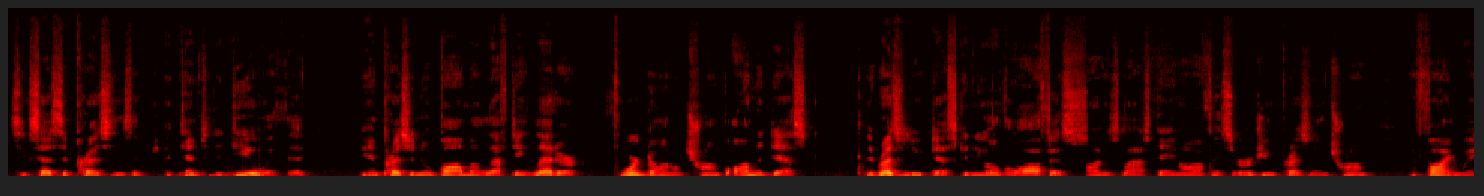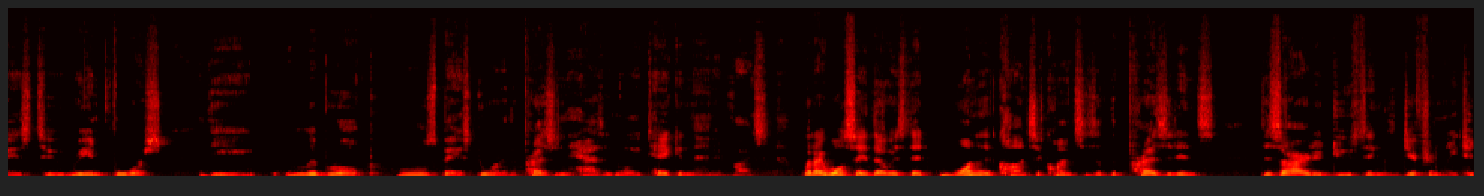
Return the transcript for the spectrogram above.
Successive presidents have attempted to deal with it, and President Obama left a letter for Donald Trump on the desk the Resolute desk in the Oval Office on his last day in office, urging President Trump to find ways to reinforce the liberal rules based order. The president hasn't really taken that advice. What I will say, though, is that one of the consequences of the president's desire to do things differently, to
